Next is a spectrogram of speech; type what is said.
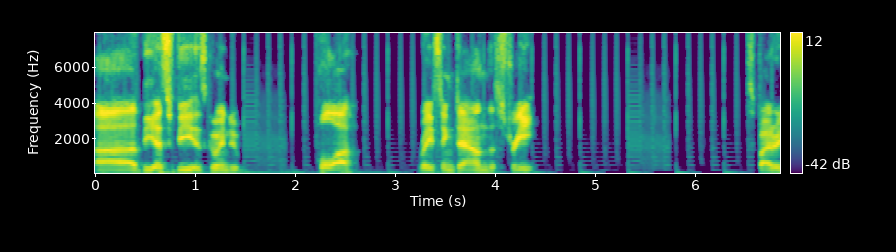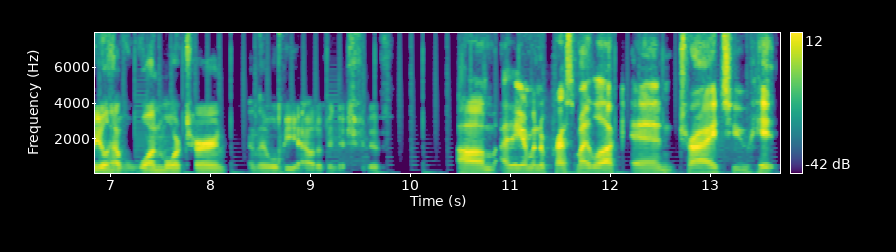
Uh, the SUV is going to pull off, racing down the street. Spider, you'll have one more turn, and then we'll be out of initiative. Um, I think I'm gonna press my luck and try to hit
